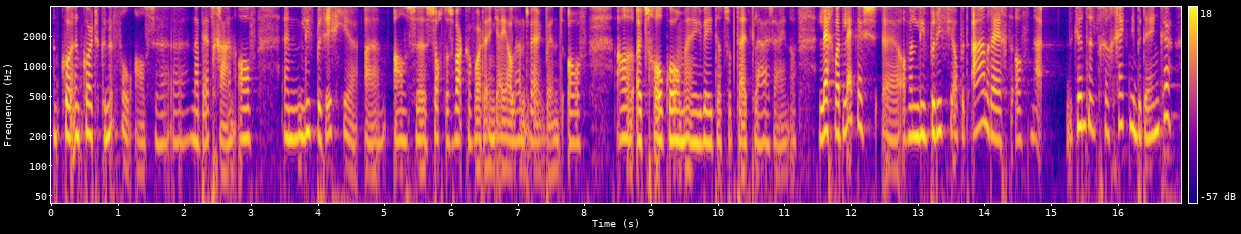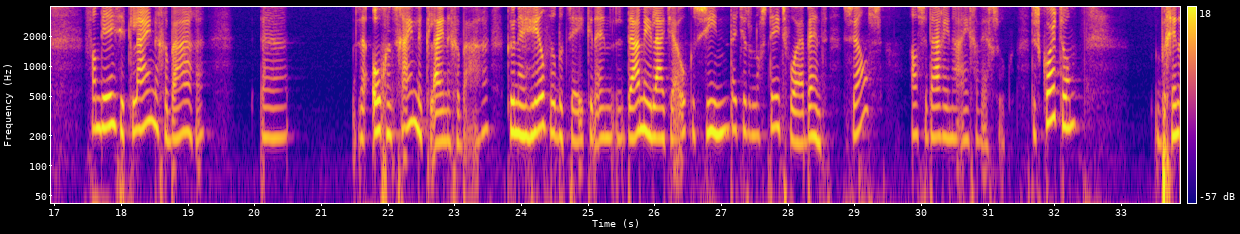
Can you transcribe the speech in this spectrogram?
een, een, korte knuffel als ze uh, naar bed gaan. Of een lief berichtje uh, als ze s ochtends wakker worden en jij al aan het werk bent. Of al uit school komen en je weet dat ze op tijd klaar zijn. leg wat lekkers of een lief briefje op het aanrecht. Of nou, je kunt het gek niet bedenken. Van deze kleine gebaren ogenschijnlijk kleine gebaren kunnen heel veel betekenen. En daarmee laat je ook zien dat je er nog steeds voor haar bent. Zelfs als ze daarin haar eigen weg zoekt. Dus kortom,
